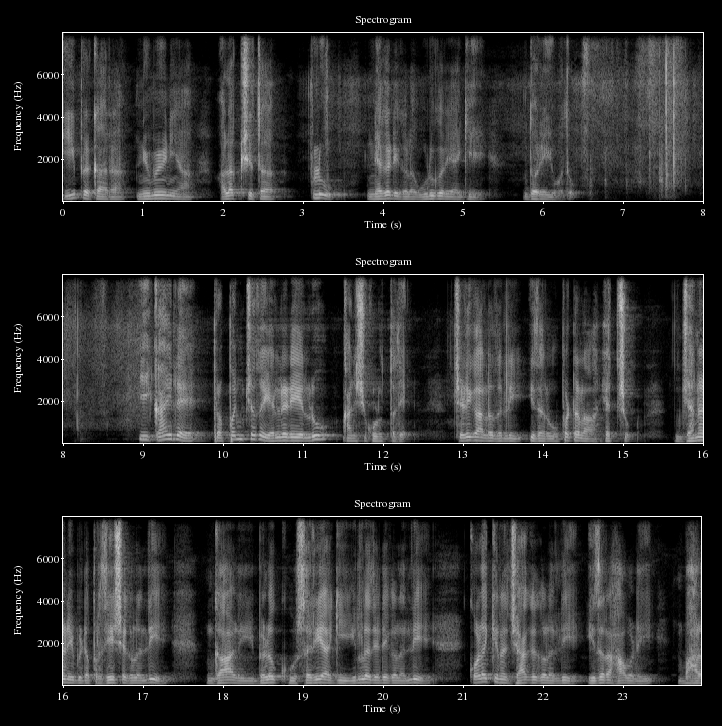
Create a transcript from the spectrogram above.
ಈ ಪ್ರಕಾರ ನ್ಯುಮೇನಿಯಾ ಅಲಕ್ಷಿತ ಫ್ಲೂ ನೆಗಡಿಗಳ ಉಡುಗೊರೆಯಾಗಿ ದೊರೆಯುವುದು. ಈ ಕಾಯಿಲೆ ಪ್ರಪಂಚದ ಎಲ್ಲೆಡೆಯಲ್ಲೂ ಕಾಣಿಸಿಕೊಳ್ಳುತ್ತದೆ. ಚಳಿಗಾಲದಲ್ಲಿ ಇದರ ಉಪಟಳ ಹೆಚ್ಚು. ಜನನಿಬಿಡ ಪ್ರದೇಶಗಳಲ್ಲಿ ಗಾಳಿ, ಬೆಳಕು ಸರಿಯಾಗಿ ಇಲ್ಲದೆಡೆಗಳಲ್ಲಿ ಕೊಳಕಿನ ಜಾಗಗಳಲ್ಲಿ ಇದರ ಹಾವಳಿ ಬಹಳ.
